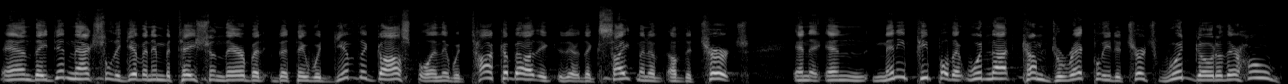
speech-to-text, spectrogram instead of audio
And they didn't actually give an invitation there, but, but they would give the gospel and they would talk about the, the excitement of, of the church. And, and many people that would not come directly to church would go to their home.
